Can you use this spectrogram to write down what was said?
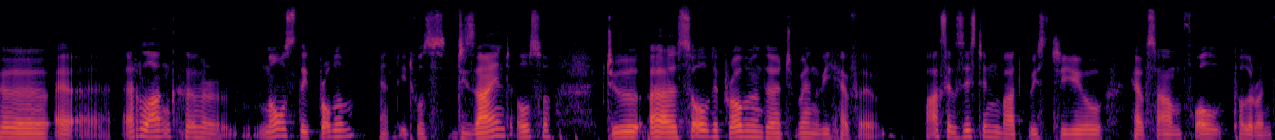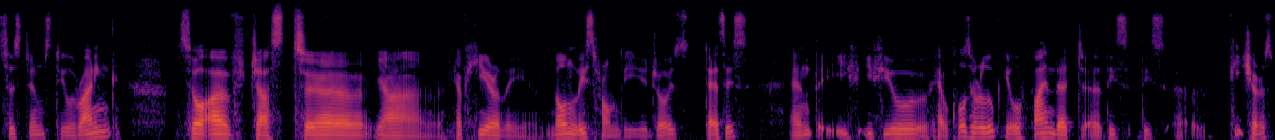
uh, uh Erlang uh, knows the problem, and it was designed also to uh, solve the problem that when we have uh, bugs existing, but we still have some fault-tolerant systems still running. So I've just uh, yeah have here the known list from the Joe's thesis, and if if you have a closer look, you'll find that uh, these these uh, features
